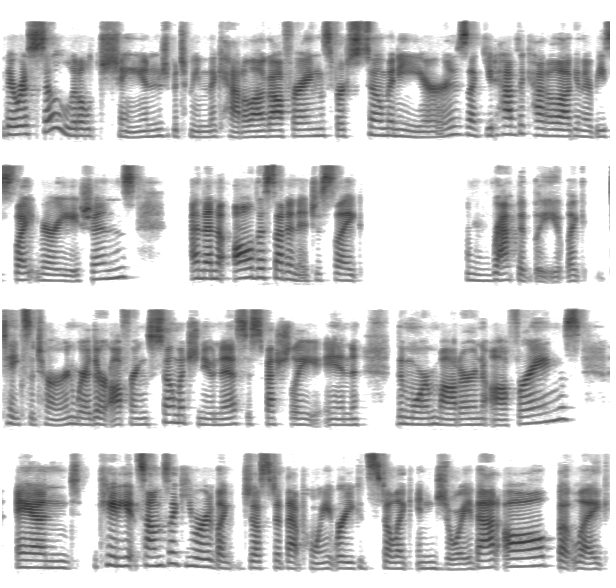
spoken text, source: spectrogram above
there was so little change between the catalog offerings for so many years. Like you'd have the catalog and there'd be slight variations And then all of a sudden it just like rapidly like takes a turn where they're offering so much newness especially in the more modern offerings. And Katie it sounds like you were like just at that point where you could still like enjoy that all but like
